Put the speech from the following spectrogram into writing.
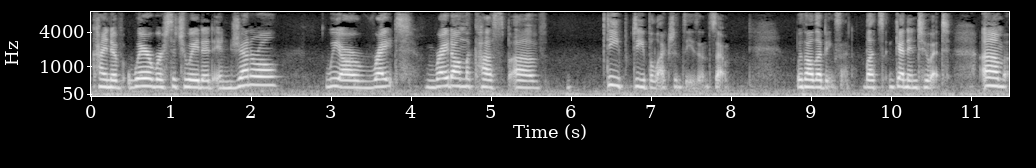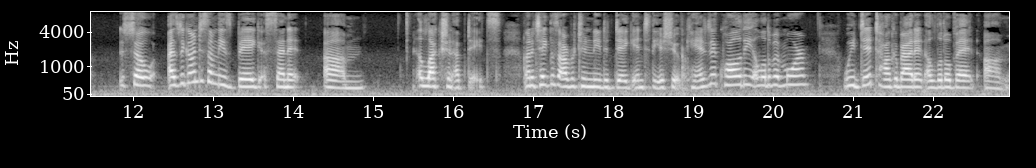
kind of where we're situated in general. We are right right on the cusp of deep deep election season. So with all that being said, let's get into it. Um, so as we go into some of these big Senate um, election updates, I'm going to take this opportunity to dig into the issue of candidate quality a little bit more. We did talk about it a little bit um,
